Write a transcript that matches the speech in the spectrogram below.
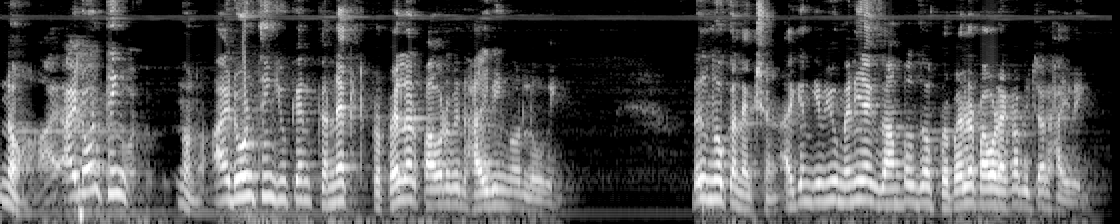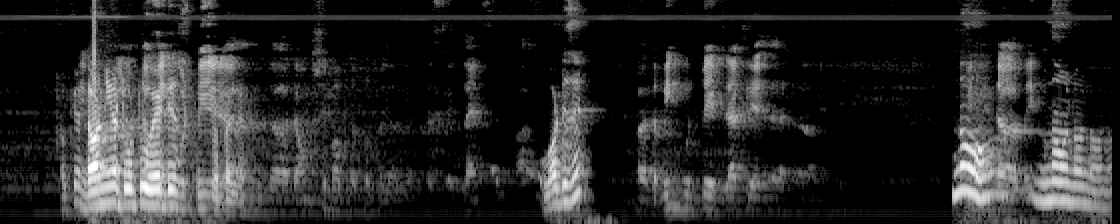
No, I, I don't think, no, no, I don't think you can connect propeller power with high wing or low wing. There is no connection. I can give you many examples of propeller powered aircraft which are high wing. Okay, Dornier Do 228 is propeller. Uh, the downstream of the propeller, the strip line strip path. What is it? Uh, the wing would be exactly. Uh, No, no, no, no, no.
